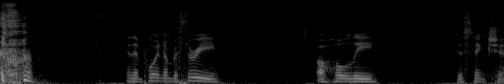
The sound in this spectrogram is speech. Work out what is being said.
and then point number three a holy distinction.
